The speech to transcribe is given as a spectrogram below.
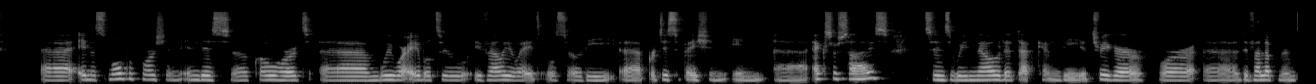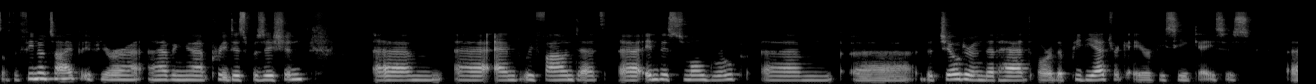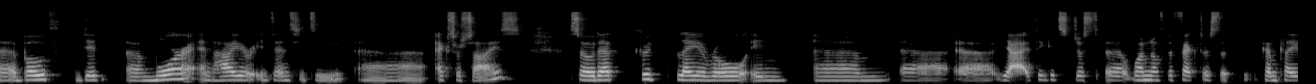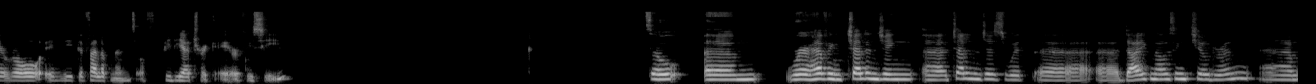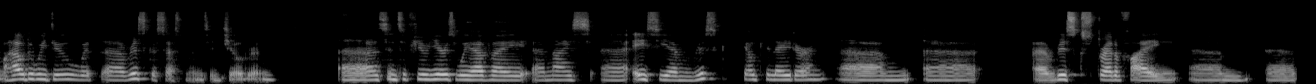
Uh, in a small proportion in this cohort, um, we were able to evaluate also the participation in exercise, since we know that that can be a trigger for development of the phenotype if you're having a predisposition um, uh, and we found that uh, in this small group, um, uh, the children that had, or the pediatric ARVC cases, uh, both did uh, more and higher intensity uh, exercise. So that could play a role in, um, yeah, I think it's just one of the factors that can play a role in the development of pediatric ARVC. So um, we're having challenging uh, challenges with uh, uh, diagnosing children. Um, how do we do with uh, risk assessments in children? Uh, since a few years, we have a, a nice ACM risk calculator, um, risk stratifying um,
